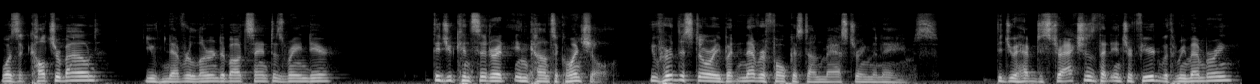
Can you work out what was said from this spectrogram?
Was it culture bound? You've never learned about Santa's reindeer? Did you consider it inconsequential? You've heard the story but never focused on mastering the names. Did you have distractions that interfered with remembering?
